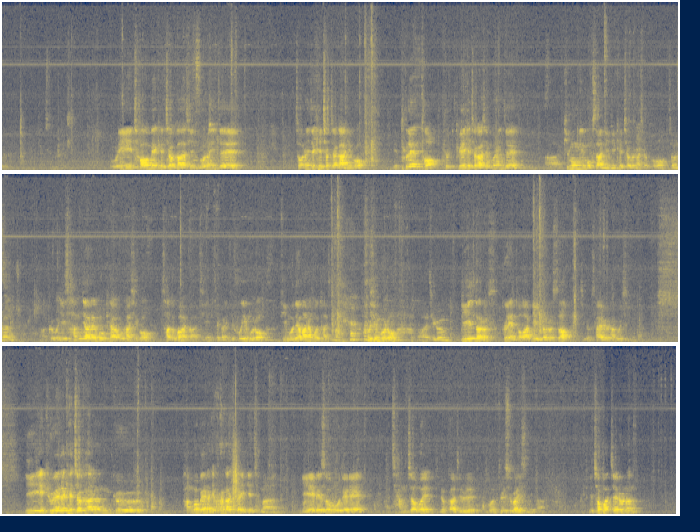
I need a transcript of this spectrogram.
우리 처음에 개척하신 분은 이제 저는 이제 개척자가 아니고 이 플랜터 교- 교회 개척하신 분은 이제 아, 김홍민 목사님이 개척을 하셨고 저는 어, 그분이 3년을 목회하고 가시고 사도 바울까지 제가 이제 후임으로 디모데만은 못하지만 후임으로 어, 지금 빌더로서 플랜터와 빌더로서 지금 사역을 하고 있습니다. 이 교회를 개척하는 그 방법에는 여러 가지가 있겠지만 이 에베소 모델의 장점을 몇 가지를 한번 들 수가 있습니다. 이첫 번째로는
